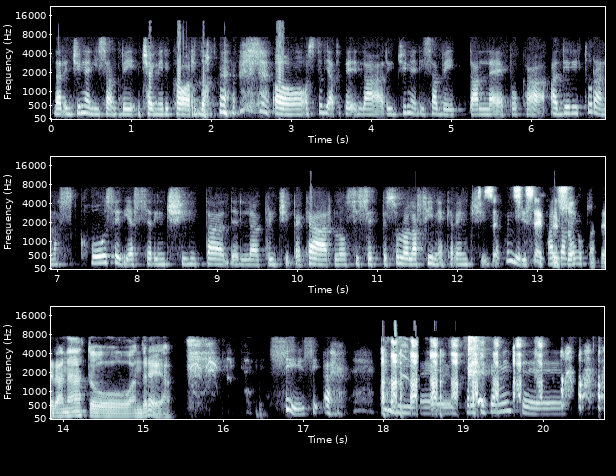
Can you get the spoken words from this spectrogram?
la regina Elisabetta, cioè mi ricordo, ho, ho, studiato che la regina Elisabetta all'epoca addirittura nascose di essere incinta del principe Carlo, si seppe solo alla fine che era incinta. Quindi si seppe solo in... quando era nato Andrea. Sì, sì, quindi eh, praticamente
